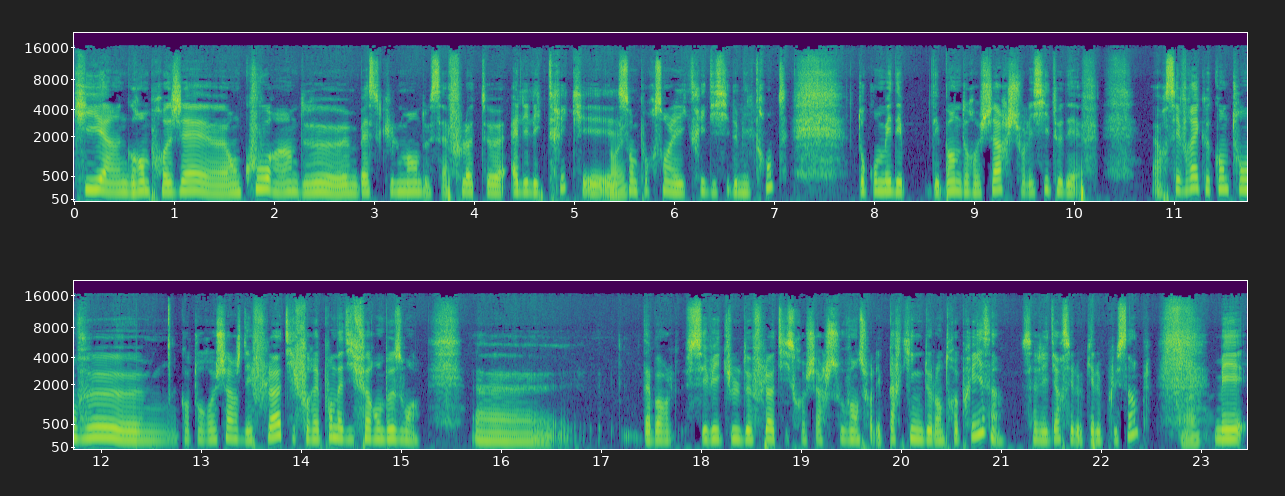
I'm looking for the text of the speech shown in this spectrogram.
qui a un grand projet euh, en cours hein, de euh, basculement de sa flotte à l'électrique et 100% à l'électrique d'ici 2030. Donc on met des, des bandes de recharge sur les sites EDF. Alors c'est vrai que quand on veut, euh, quand on recharge des flottes, il faut répondre à différents besoins. Euh, d'abord, ces véhicules de flotte, ils se rechargent souvent sur les parkings de l'entreprise. Ça, j'ai dire, c'est le cas le plus simple. Mais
